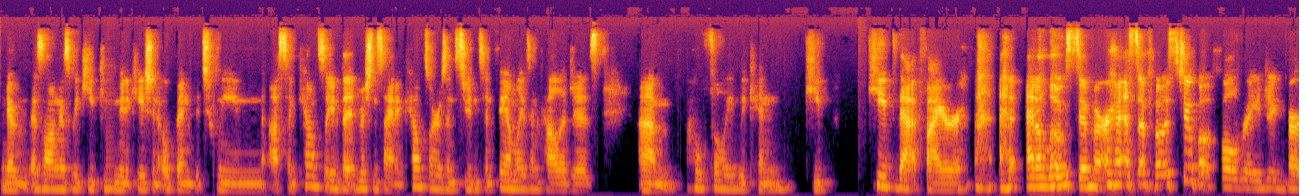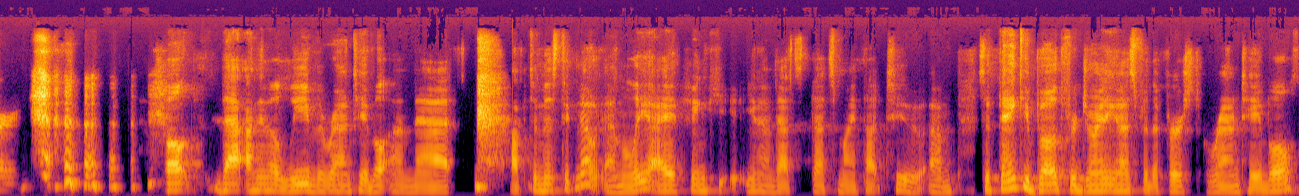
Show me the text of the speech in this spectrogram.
you know, as long as we keep communication open between us and counseling, the admission side and counselors and students and families and colleges, um, hopefully we can keep keep that fire at a low simmer as opposed to a full raging burn. well, that I'm going to leave the roundtable on that optimistic note, Emily. I think you know that's that's my thought too. Um, so thank you both for joining us for the first roundtable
